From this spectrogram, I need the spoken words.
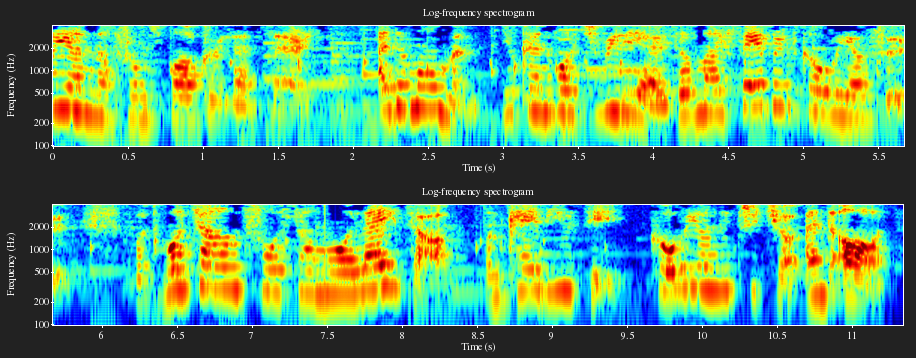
Marianna from Sparkles and Stairs. At the moment, you can watch videos of my favorite Korean food, but watch out for some more later on K-Beauty, Korean literature and art.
